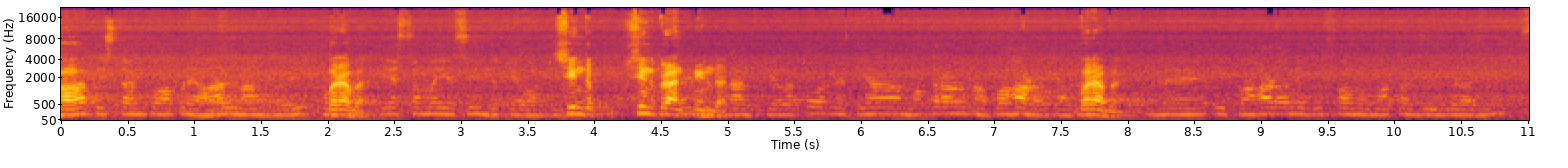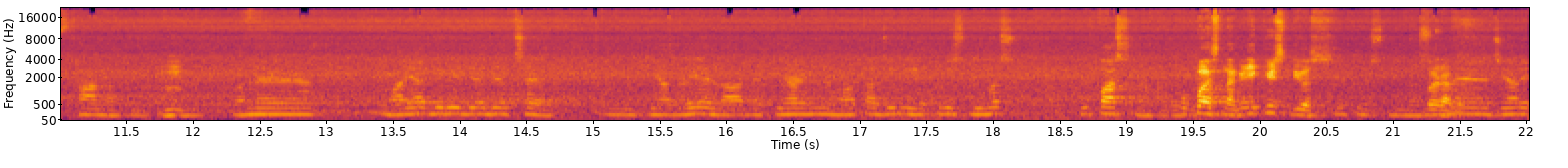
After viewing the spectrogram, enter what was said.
હા. પાકિસ્તાન તો આપણે હાલ નામ કર્યું. બરાબર. એ સમયે સિંધ કહેવાતું. સિંધ સિંધ પ્રાંતની અંદર. પ્રાંત કહેવાતો અને ત્યાં મકરાણના પહાડ હતા. બરાબર. અને એ પહાડોની ગુફામાં માતાજી હિંગળાજનું સ્થાન હતું. અને માયાગીરી જે જે છે ત્યાં ગયેલા અને ત્યાં એમને માતાજીની એકવીસ દિવસ ઉપાસના ઉપાસના એકવીસ દિવસ. બરાબર. જ્યારે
